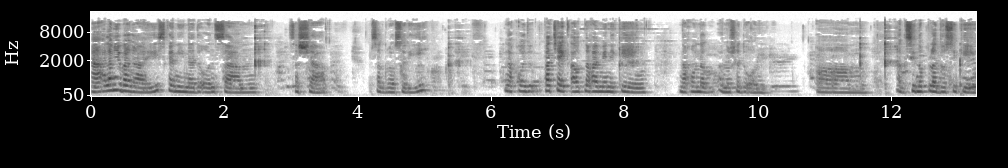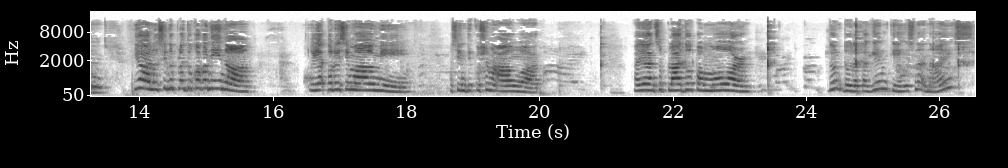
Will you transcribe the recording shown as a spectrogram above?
Ah, alam niyo ba guys, kanina doon sa sa shop, sa grocery, nako, pa-check out na kami ni King. Nako, nag, ano siya doon, um, nagsinuplado si King. Yeah, nagsinuplado ka kanina. Kaya tuloy si Mami. Kasi hindi ko siya maawat. Ayan, suplado pa more. Don't do that again, King. It's not nice.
